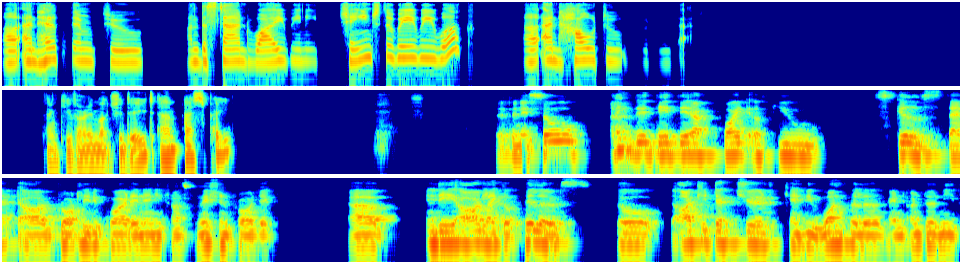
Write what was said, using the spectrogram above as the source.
uh, and help them to understand why we need to change the way we work uh, and how to, to do that. Thank you very much indeed. Um, SP? Certainly. So I think they, there are quite a few skills that are broadly required in any transformation project. Uh, and they are like a pillars. So the architecture can be one pillar, and underneath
